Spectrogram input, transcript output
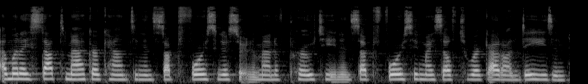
And when I stopped macro counting and stopped forcing a certain amount of protein and stopped forcing myself to work out on days in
